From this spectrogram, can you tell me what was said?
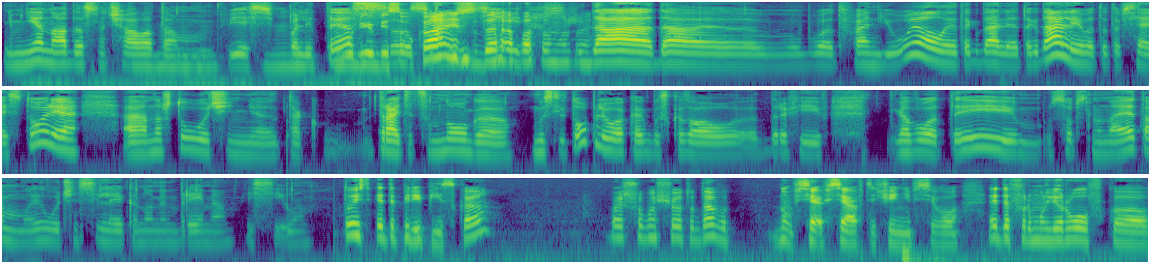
И мне надо сначала там весь mm-hmm. политест... Would you be so kind, да, потом уже. Да, да, э, вот, find you well и так далее, и так далее. Вот эта вся история, а, на что очень э, так тратится много мыслетоплива, как бы сказал Дорофеев. Вот, и, собственно, на этом мы очень сильно экономим время и силы. То есть это переписка, большому счету, да, вот, ну, вся, вся в течение всего. Это формулировка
